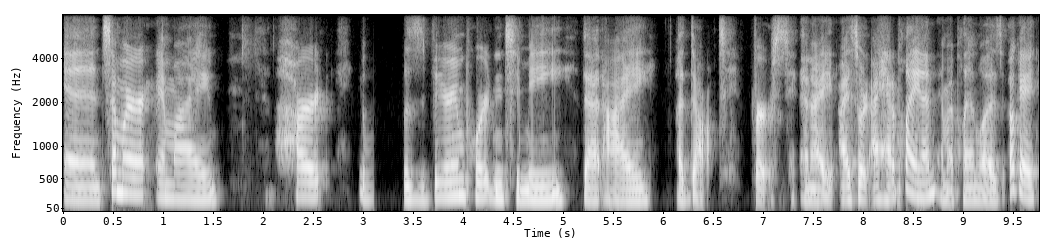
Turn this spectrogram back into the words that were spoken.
And somewhere in my heart, it was very important to me that I adopt first. And I, I sort I had a plan, and my plan was, okay,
